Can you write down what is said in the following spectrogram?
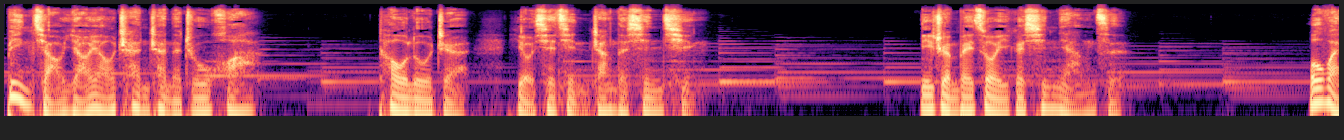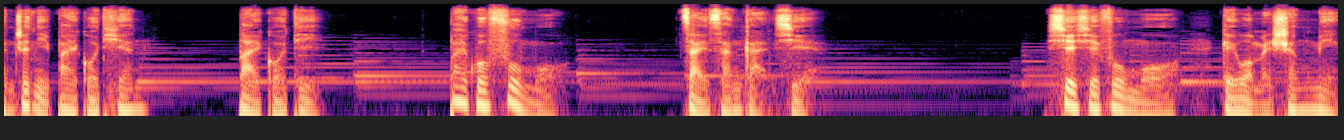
鬓角摇摇颤颤的珠花，透露着有些紧张的心情。你准备做一个新娘子，我挽着你拜过天，拜过地，拜过父母，再三感谢。谢谢父母给我们生命，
